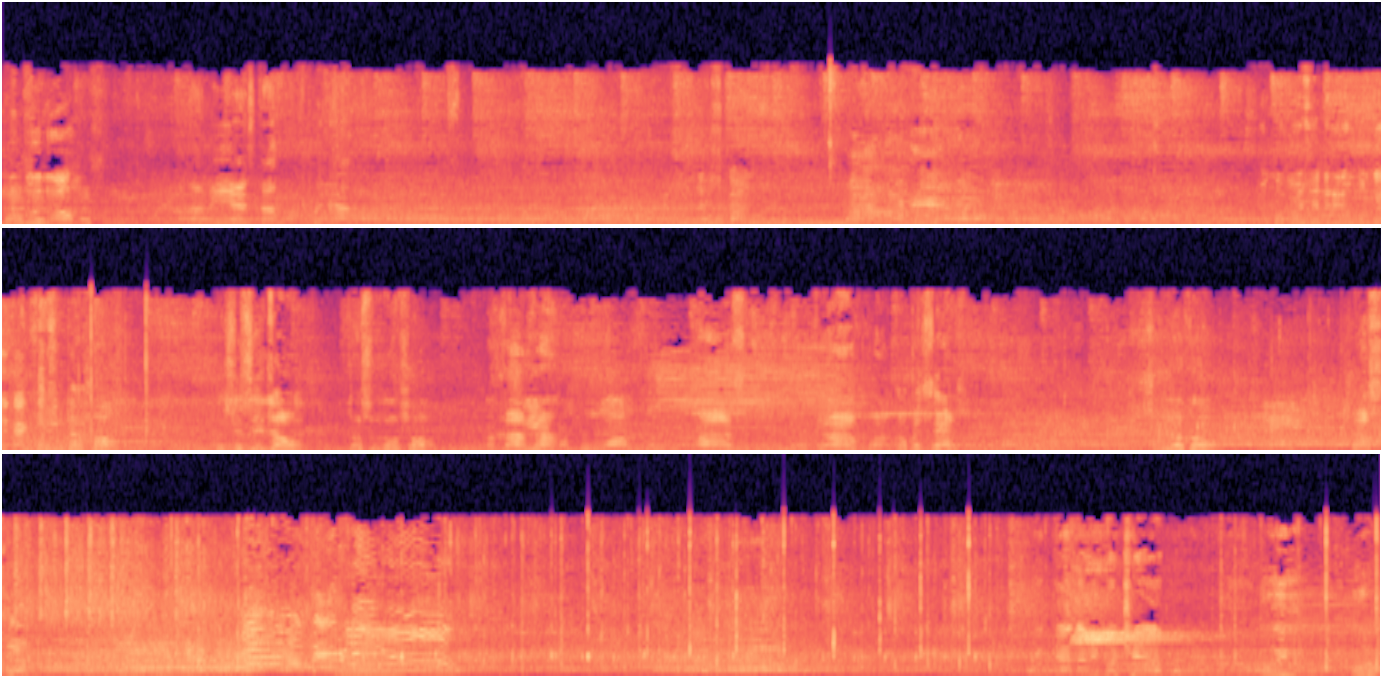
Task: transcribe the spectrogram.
¿Ninguno? Todavía están peleando. ¿Cómo se un poco ¿Está sudoso? ¿Necesito? ¿Está sudoso? Acá, acá. sudoso. Ah, agua. ¿Dos ¿Sí o? Sí. Gracias. agarrando mi mochila. Uy, uy.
